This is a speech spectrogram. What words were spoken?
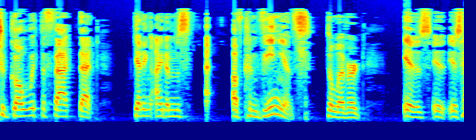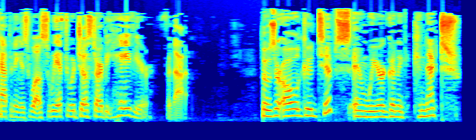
to go with the fact that getting items of convenience delivered is, is is happening as well. So we have to adjust our behavior for that. Those are all good tips, and we are going to connect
